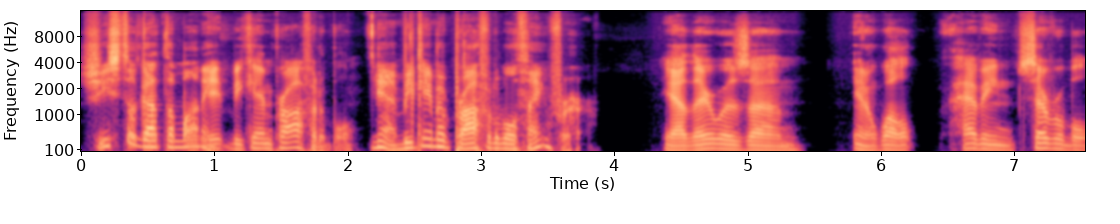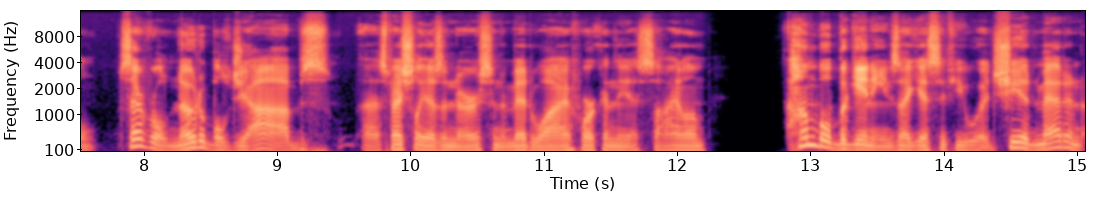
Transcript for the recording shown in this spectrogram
she still got the money. It became profitable. yeah, it became a profitable thing for her. Yeah, there was, um, you know, while having several several notable jobs, Uh, especially as a nurse and a midwife, working the asylum, humble beginnings, I guess, if you would. She had met an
